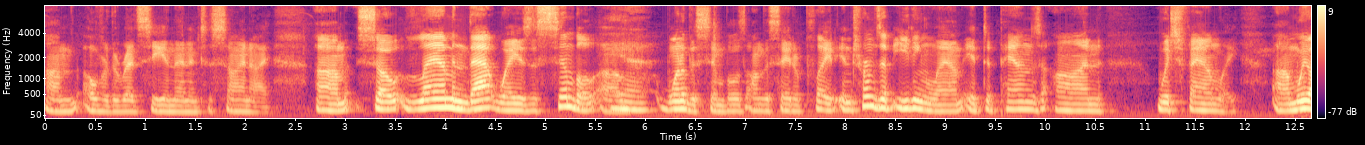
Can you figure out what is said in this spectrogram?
um, over the Red Sea and then into Sinai. Um, so lamb in that way is a symbol of Yeah. one of the symbols on the Seder plate. In terms of eating lamb, it depends on which family. Um, we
